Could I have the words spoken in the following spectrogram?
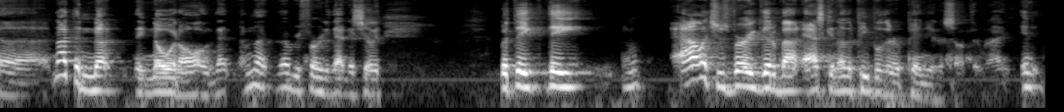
Uh, not the nut they know it all. That I'm not, not referring to that necessarily, but they they Alex was very good about asking other people their opinion or something, right? And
